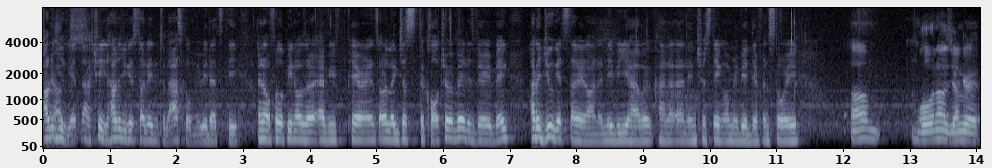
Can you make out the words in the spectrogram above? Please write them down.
How did you get actually? How did you get started in basketball? Maybe that's the. I know Filipinos are every parents or like just the culture of it is very big. How did you get started on it? Maybe you have a kind of an interesting or maybe a different story. Um, well, when I was younger,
